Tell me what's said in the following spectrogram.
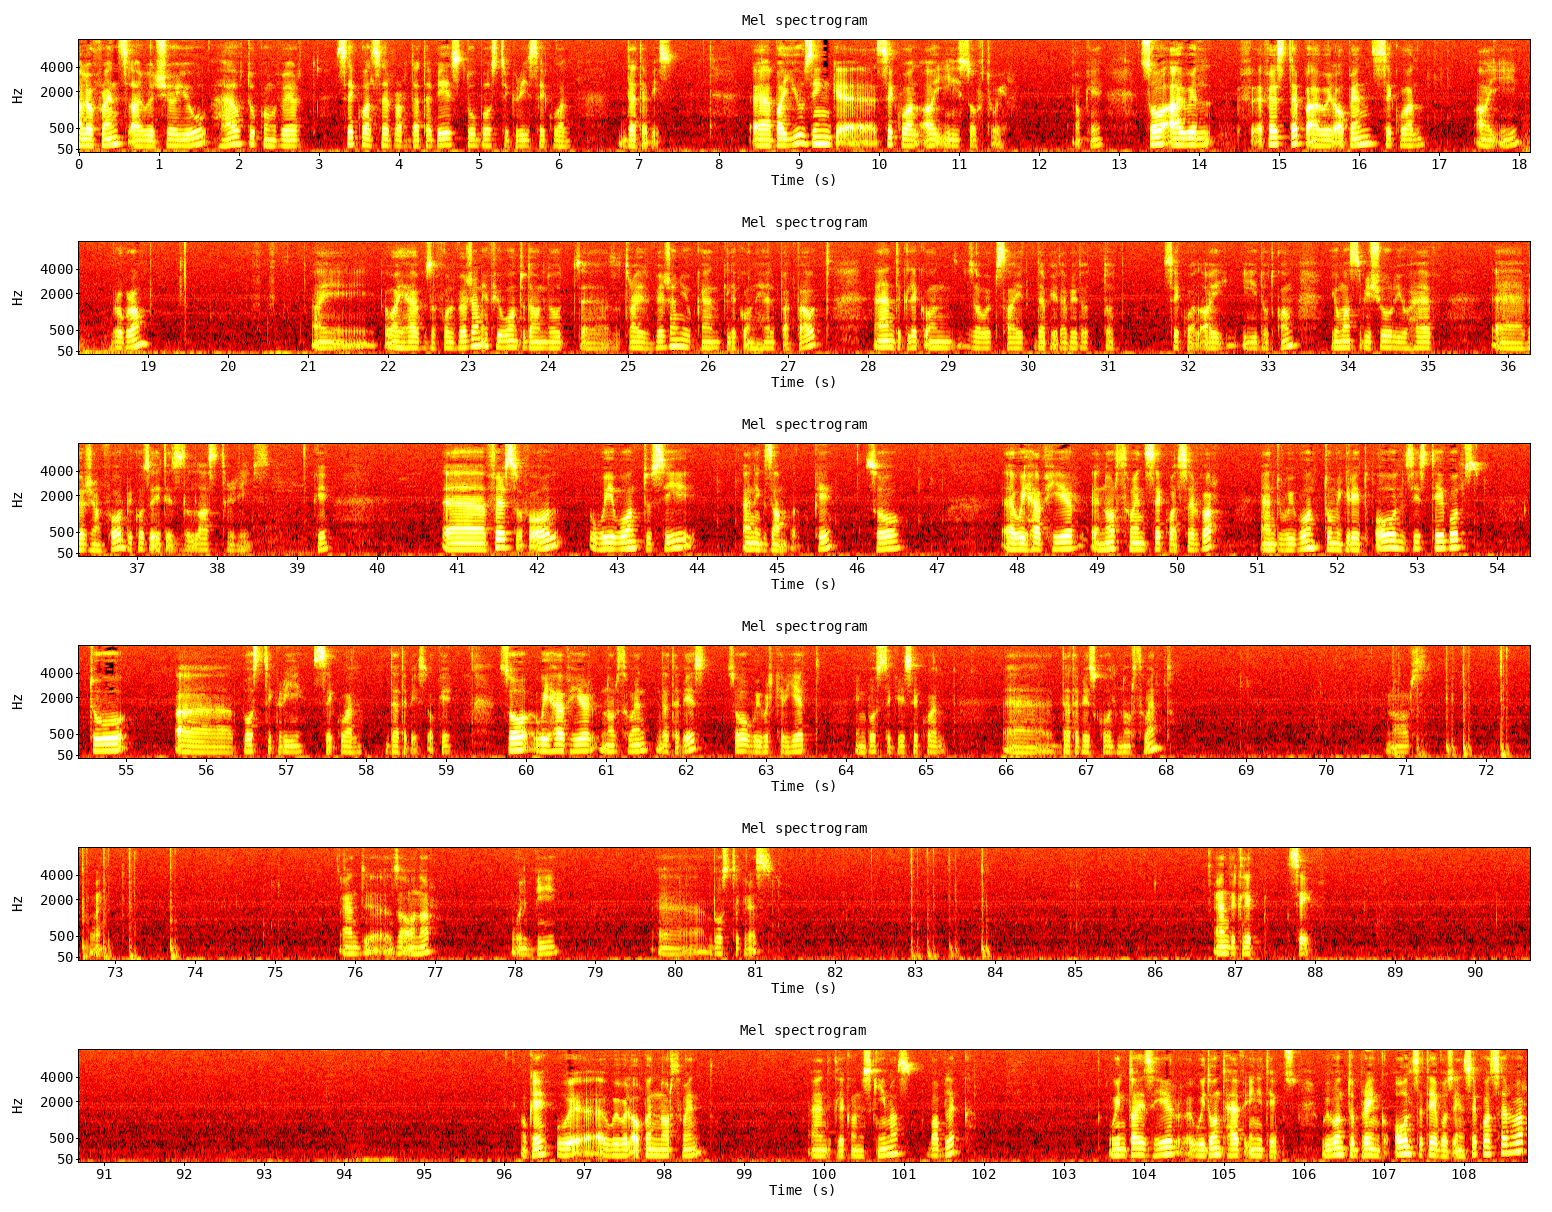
Hello friends, I will show you how to convert SQL Server database to PostgreSQL database uh, by using uh, SQL IE software. Okay, so I will first step I will open SQL IE program. I I have the full version. If you want to download uh, the trial version, you can click on Help About and click on the website www.sqlie.com you must be sure you have uh, version 4 because it is the last release. Okay? Uh, first of all we want to see an example. Okay? So uh, we have here a Northwind SQL server and we want to migrate all these tables to uh, PostgreSQL database okay? So we have here Northwind database. So we will create in PostgreSQL uh, database called Northwind Northwind and uh, the owner will be uh, Postgres. And click save okay we, uh, we will open Northwind and click on schemas public. Window is here. We don't have any tables. We want to bring all the tables in SQL Server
